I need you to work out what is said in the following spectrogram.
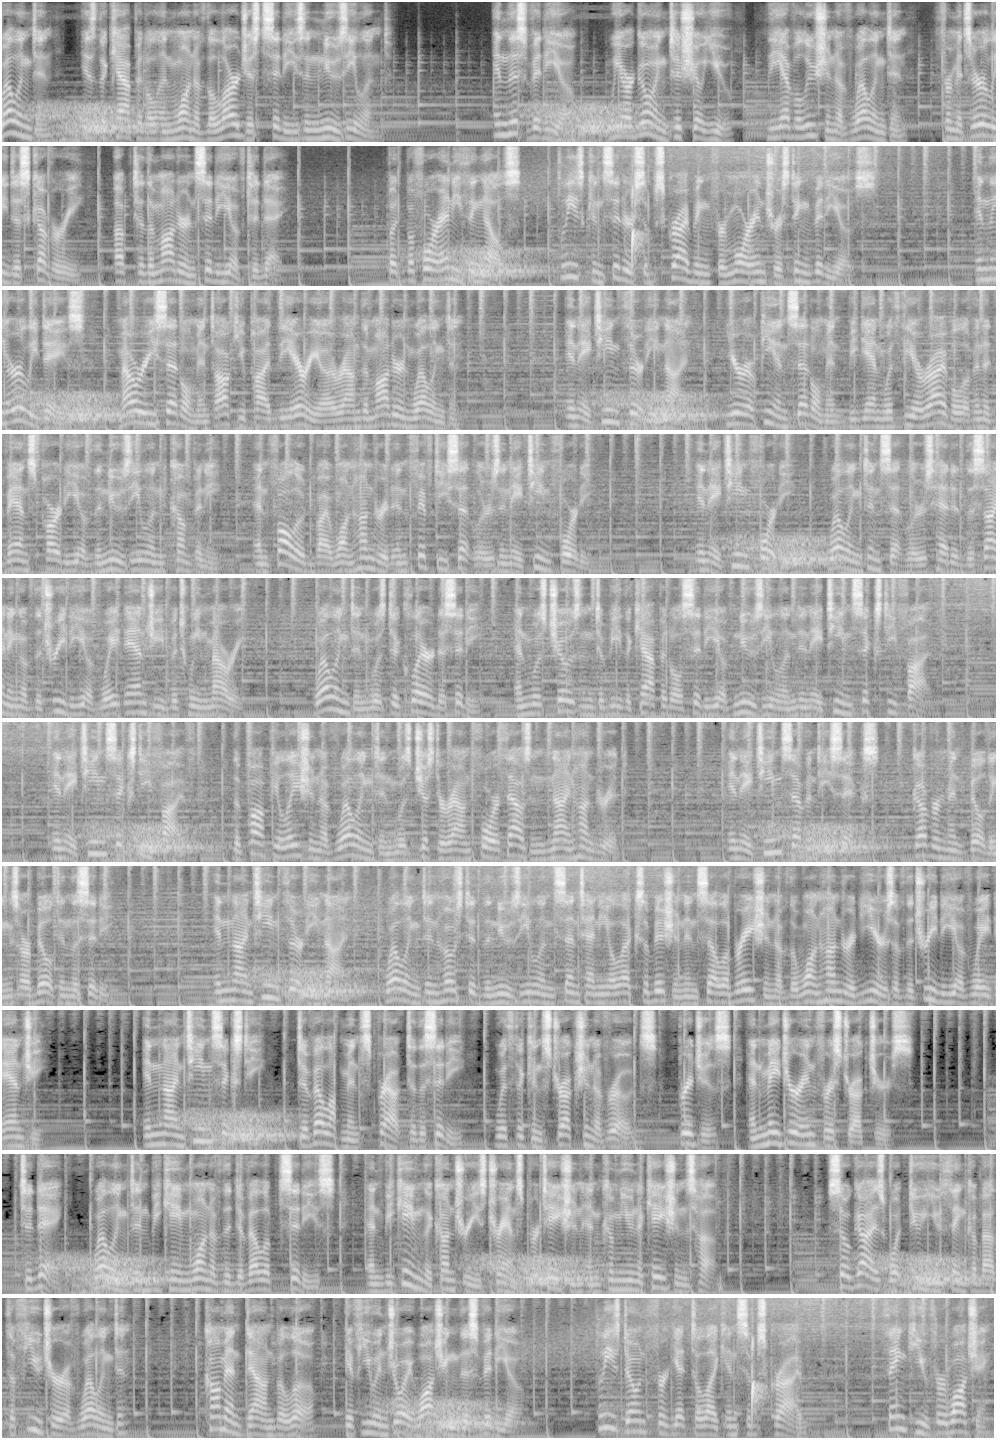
Wellington is the capital and one of the largest cities in New Zealand. In this video, we are going to show you the evolution of Wellington from its early discovery up to the modern city of today. But before anything else, please consider subscribing for more interesting videos. In the early days, Maori settlement occupied the area around the modern Wellington. In 1839, European settlement began with the arrival of an advance party of the New Zealand Company, and followed by 150 settlers in 1840. In 1840, Wellington settlers headed the signing of the Treaty of Waitangi between Maori. Wellington was declared a city, and was chosen to be the capital city of New Zealand in 1865. In 1865, the population of Wellington was just around 4,900. In 1876, government buildings are built in the city. In 1939, Wellington hosted the New Zealand Centennial Exhibition in celebration of the 100 years of the Treaty of Waitangi. In 1960, development sprout to the city, with the construction of roads, bridges, and major infrastructures. Today, Wellington became one of the developed cities, and became the country's transportation and communications hub. So guys what do you think about the future of Wellington? Comment down below, if you enjoy watching this video. Please don't forget to like and subscribe. Thank you for watching.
